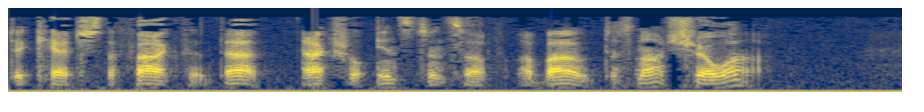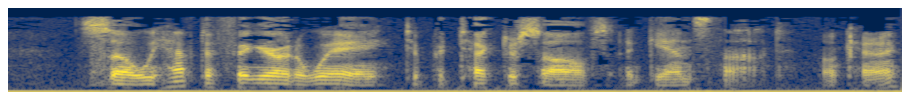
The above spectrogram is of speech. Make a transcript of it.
to catch the fact that that actual instance of about does not show up. So we have to figure out a way to protect ourselves against that. Okay?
